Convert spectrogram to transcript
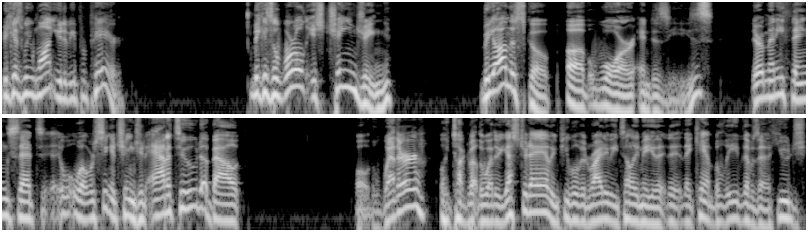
because we want you to be prepared because the world is changing beyond the scope of war and disease. There are many things that, well, we're seeing a change in attitude about, oh, the weather. We talked about the weather yesterday. I mean, people have been writing me, telling me that they can't believe there was a huge,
